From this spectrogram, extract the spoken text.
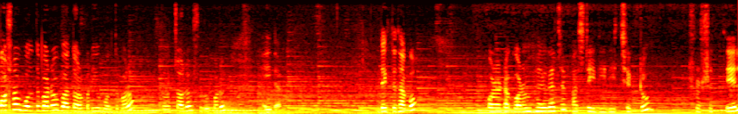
কষাও বলতে পারো বা তরকারিও বলতে পারো। তো চলো শুরু করো। এই দেখ, দেখতে থাকো। কড়াটা গরম হয়ে গেছে, ফার্স্টেই দিয়ে দিচ্ছে একটু সর্ষের তেল।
